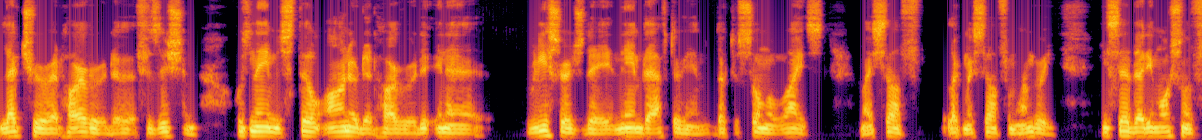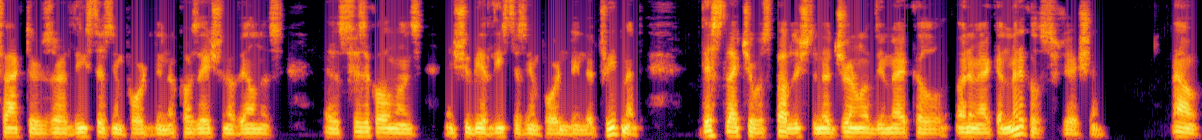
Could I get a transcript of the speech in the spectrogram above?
lecturer at Harvard, a physician whose name is still honored at Harvard in a research day named after him, Dr. Soma Weiss, myself, like myself from Hungary. He said that emotional factors are at least as important in the causation of illness as physical ones and should be at least as important in the treatment. This lecture was published in the Journal of the American, American Medical Association. Now,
